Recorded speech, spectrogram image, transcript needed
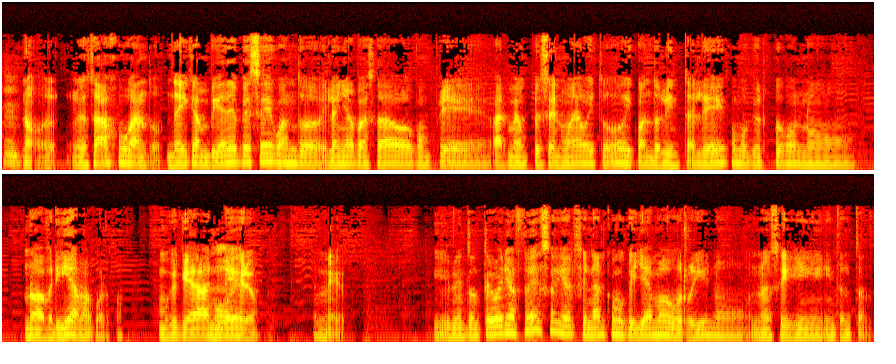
mm. no, lo estaba jugando. De ahí cambié de PC cuando el año pasado compré, armé un PC nuevo y todo. Y cuando lo instalé, como que el juego no, no abría, me acuerdo. Como que quedaba en negro, en negro. Y lo intenté varias veces y al final como que ya me aburrí, no, no seguí intentando.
